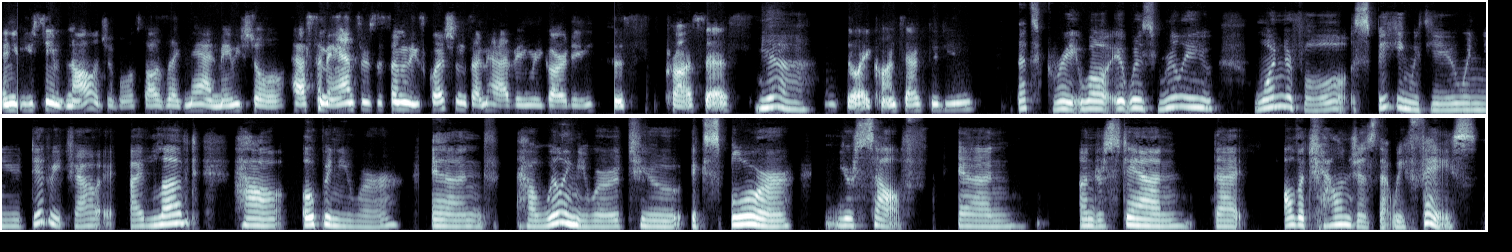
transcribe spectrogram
and you, seemed knowledgeable. So I was like, man, maybe she'll have some answers to some of these questions I'm having regarding this process. Yeah. So I contacted you. That's great. Well, it was really wonderful speaking with you when you did reach out. I loved how open you were and how willing you were to explore yourself and understand that all the challenges that we face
